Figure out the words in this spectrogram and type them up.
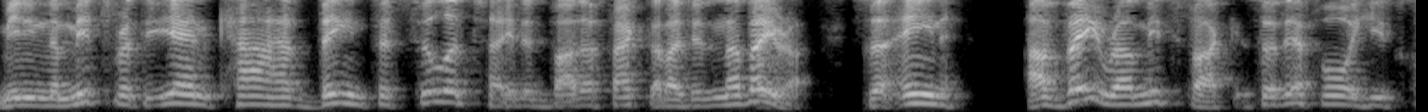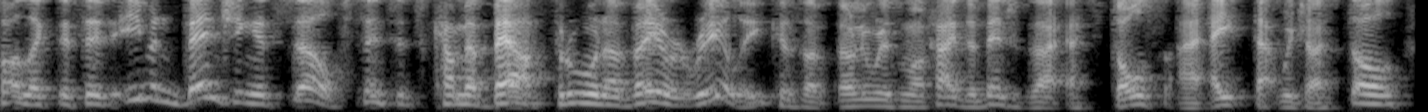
meaning the mitzvah at the end can't have been facilitated by the fact that I did an aveira. So ein Aveira mitzvah. So therefore, he's cholek that says even benching itself, since it's come about through an Aveira, really, because the only reason why I to bench is I, I, stole, I ate that which I stole.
